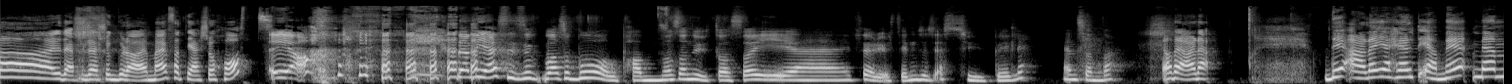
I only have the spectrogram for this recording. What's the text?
Ah, er det derfor du er så glad i meg? For at jeg er så hot? ja. Nei, men jeg synes jo altså, Bålpanne og sånn ute også i, eh, i førjulstiden synes jeg er superhyggelig. En søndag. Ja, det er det. Det er det, jeg er helt enig. Men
